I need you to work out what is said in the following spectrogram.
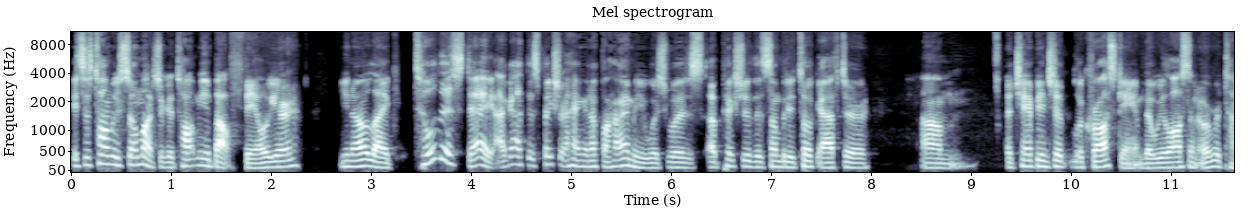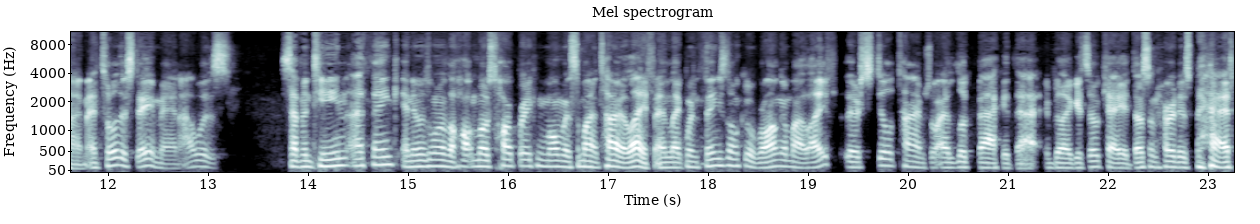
it's just taught me so much. Like it taught me about failure you know? Like till this day i got this picture hanging up behind me which was a picture that somebody took after um, a championship lacrosse game that we lost in overtime. Until this day man i was 17 i think and it was one of the most heartbreaking moments of my entire life. And like when things don't go wrong in my life there's still times where i look back at that and be like it's okay. It doesn't hurt as bad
